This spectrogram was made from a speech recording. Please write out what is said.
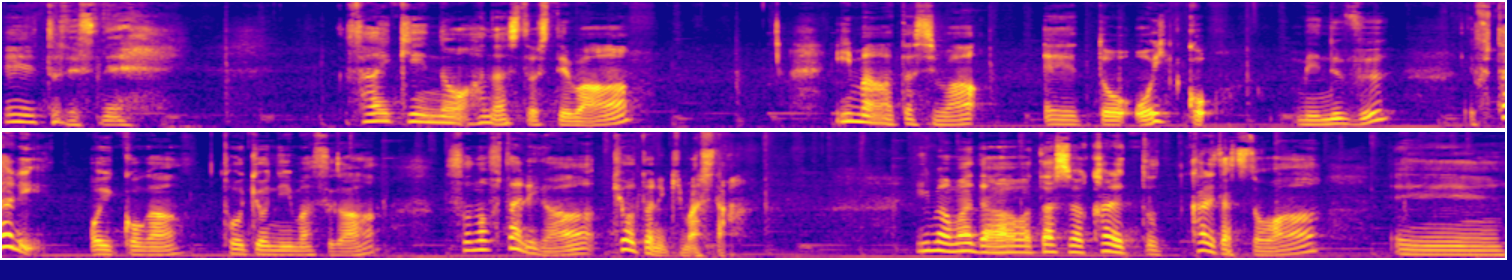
えー、っとですね最近の話としては今私はえっ、と甥っ子メヌブ？2人甥っ子が東京にいますがその2人が京都に来ました。今まだ私は彼と彼たちとは、えー、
